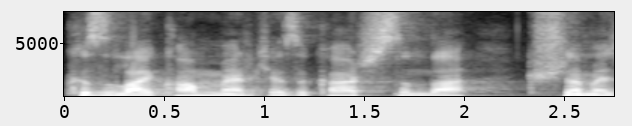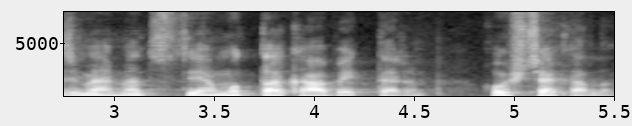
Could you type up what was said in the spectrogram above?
Kızılay Kan Merkezi karşısında Küşlemeci Mehmet Usta'ya mutlaka beklerim. Hoşçakalın.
